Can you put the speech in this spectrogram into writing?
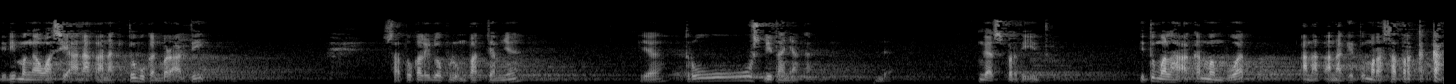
Jadi mengawasi anak-anak itu bukan berarti satu kali 24 jamnya ya terus ditanyakan. Enggak seperti itu. Itu malah akan membuat anak-anak itu merasa terkekang.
